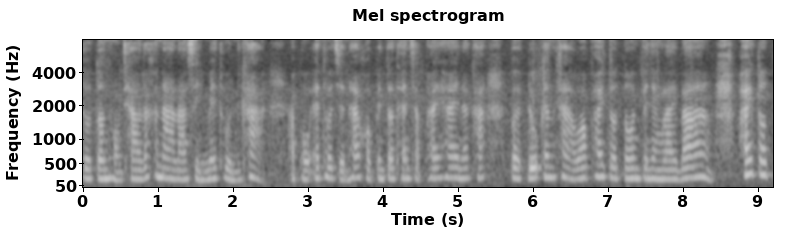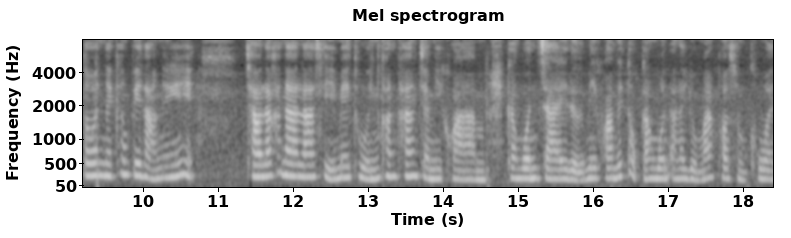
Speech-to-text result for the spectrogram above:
ตัวตนของชาวลัคนาราศีเมถุนค่ะอโปแอตโทเจ็ดห้าขอเป็นตัวแทนจับไพ่ให้นะคะ เปิดดูกันค่ะว่าไพ่ตัวตนเป็นอย่างไรบ้าง ไพ่ตัวตนในครึ่งปีหลังนี้ ชาวลัคนาราศีเมถุนค่อนข้างจะมีความกังวลใจหรือมีความวิตกกังวลอะไรอยู่มากพอสมควร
